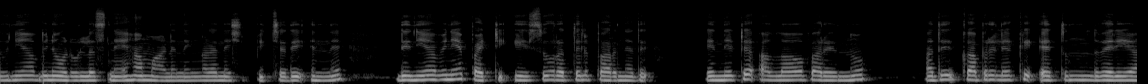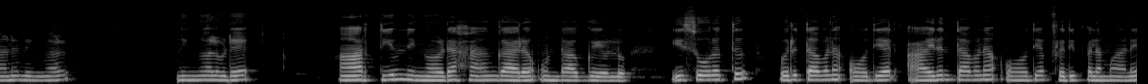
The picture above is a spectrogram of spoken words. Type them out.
ദുനിയാവിനോടുള്ള സ്നേഹമാണ് നിങ്ങളെ നശിപ്പിച്ചത് എന്ന് ദുനിയാവിനെ പറ്റി ഈ സൂറത്തിൽ പറഞ്ഞത്. എന്നിട്ട് അള്ളാഹു പറയുന്നു അത് ഖബറിലേക്ക് എത്തുന്നത് വരെയാണ് നിങ്ങൾ നിങ്ങളുടെ ആർത്തിയും നിങ്ങളുടെ അഹങ്കാരവും ഉണ്ടാകുകയുള്ളൂ. ഈ സൂറത്ത് ഒരു തവണ ഓതിയാൽ ആയിരം തവണ ഓതിയ പ്രതിഫലമാണ്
